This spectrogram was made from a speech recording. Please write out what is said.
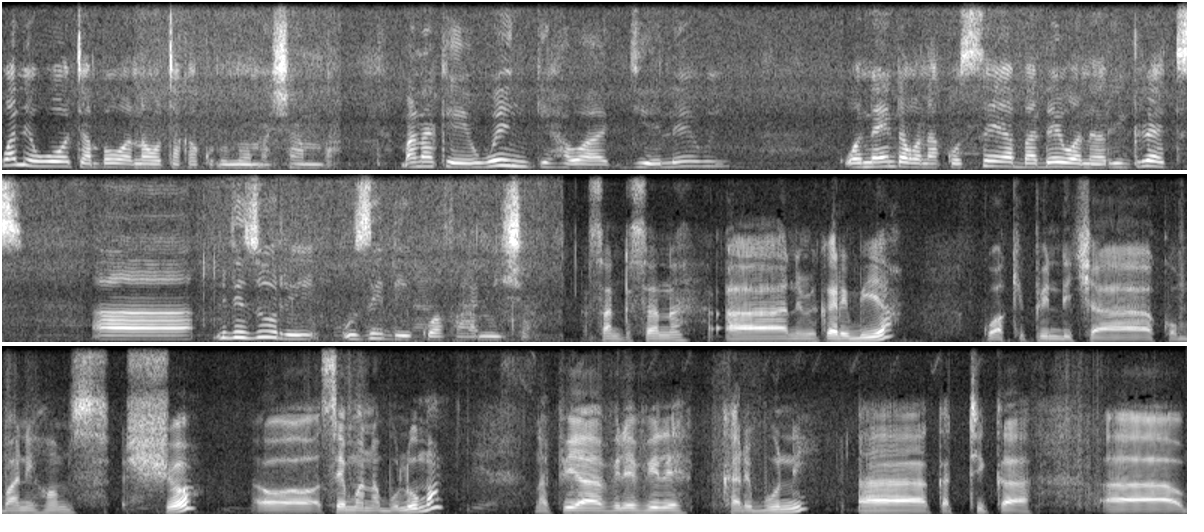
wale wote ambao wanaotaka kununua mashamba, maanake wengi hawajielewi, wanaenda wanakosea, baadaye wana regret. Uh, ni vizuri uzidi kuwafahamisha. Asante sana. Uh, nimekaribia kwa kipindi cha Kombani Homes Show uh, Sema na Buluma na pia vilevile vile karibuni uh, katika uh,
